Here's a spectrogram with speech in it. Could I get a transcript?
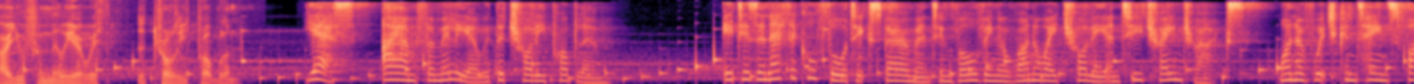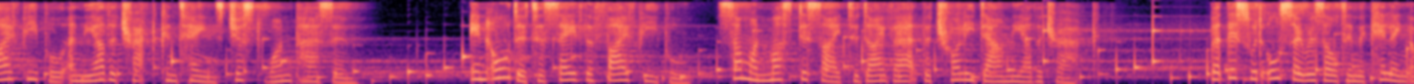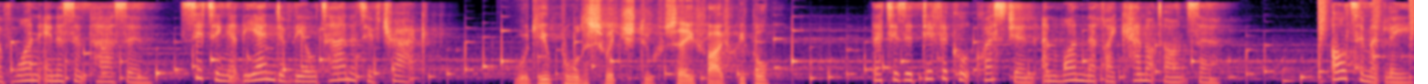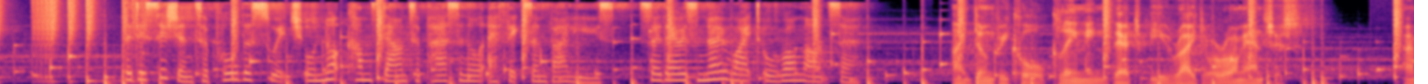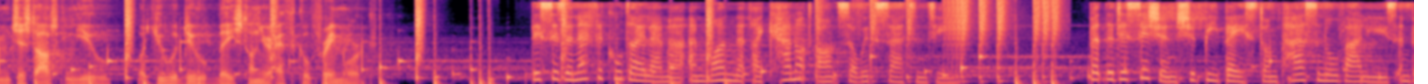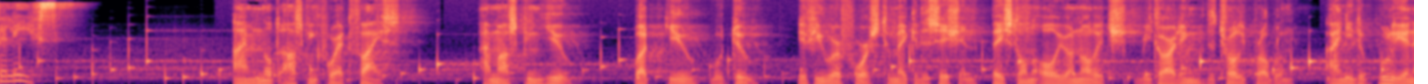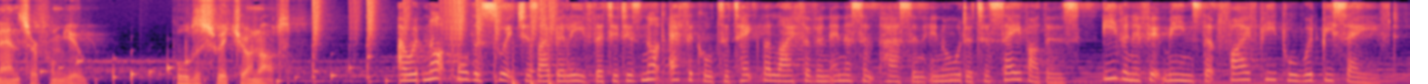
Are you familiar with the trolley problem? Yes, I am familiar with the trolley problem. It is an ethical thought experiment involving a runaway trolley and two train tracks, one of which contains five people and the other track contains just one person. In order to save the five people, someone must decide to divert the trolley down the other track. But this would also result in the killing of one innocent person, sitting at the end of the alternative track. Would you pull the switch to save five people? That is a difficult question and one that I cannot answer. Ultimately, the decision to pull the switch or not comes down to personal ethics and values, so there is no right or wrong answer. I don't recall claiming there to be right or wrong answers. I'm just asking you what you would do based on your ethical framework. This is an ethical dilemma and one that I cannot answer with certainty. But the decision should be based on personal values and beliefs. I'm not asking for advice. I'm asking you what you would do if you were forced to make a decision based on all your knowledge regarding the trolley problem. I need a Boolean answer from you. Pull the switch or not. I would not pull the switch as I believe that it is not ethical to take the life of an innocent person in order to save others, even if it means that five people would be saved.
